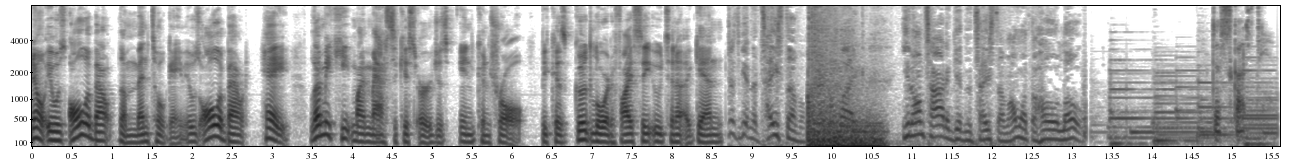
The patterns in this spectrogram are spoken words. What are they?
No, it was all about the mental game. It was all about, hey, let me keep my masochist urges in control. Because, good lord, if I see Utena again, just getting a taste of them. I'm like, you know, I'm tired of getting the taste of them. I want the whole load. Disgusting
